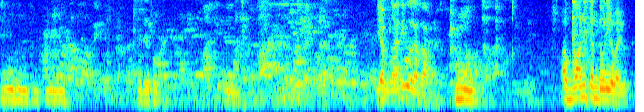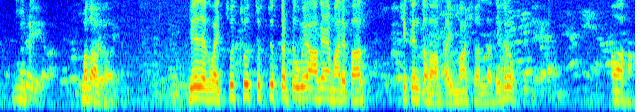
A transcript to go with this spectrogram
हम्म, हम्म, हम्म, हम्म। ये देखो भाई। ये अफगानी बोला था आपने। हम्म। अफगानी तंदूरी है भाई। हम्म, मज़ा आ गया। ये देखो भाई चुस चुस चुस चुस करते हुए आ गए हमारे पास। चिकन कबाब भाई माशाल्लाह देख रहे हो? आहा।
